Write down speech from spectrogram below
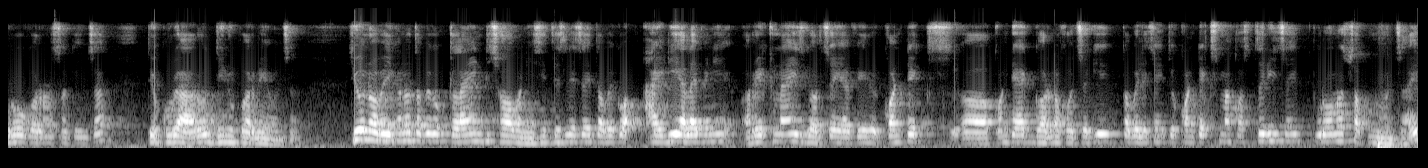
ग्रो गर्न सकिन्छ त्यो कुराहरू दिनुपर्ने हुन्छ। त्यो नभइकन तपाईँको क्लाइन्ट छ भनेपछि त्यसले चाहिँ तपाईँको आइडियालाई पनि रेकगनाइज गर्छ या फिर कन्ट्याक्स कन्ट्याक्ट गर्न खोज्छ कि तपाईँले चाहिँ त्यो कन्ट्याक्समा कसरी चाहिँ पुऱ्याउन सक्नुहुन्छ है?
